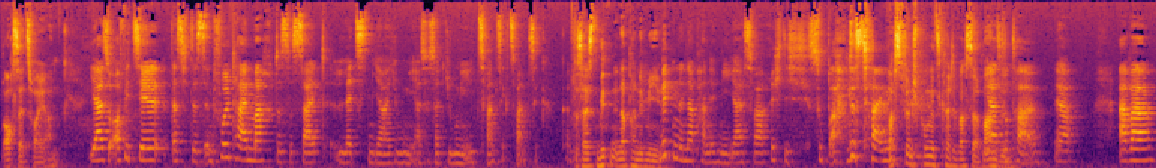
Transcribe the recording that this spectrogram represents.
auch seit zwei Jahren. Ja, also offiziell, dass ich das in Fulltime mache, das ist seit letztem Jahr Juni, also seit Juni 2020. Genau. Das heißt mitten in der Pandemie? Mitten in der Pandemie, ja, es war richtig super, das Timing. Was für ein Sprung ins kalte Wasser, Wahnsinn. Ja, total, ja. Aber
